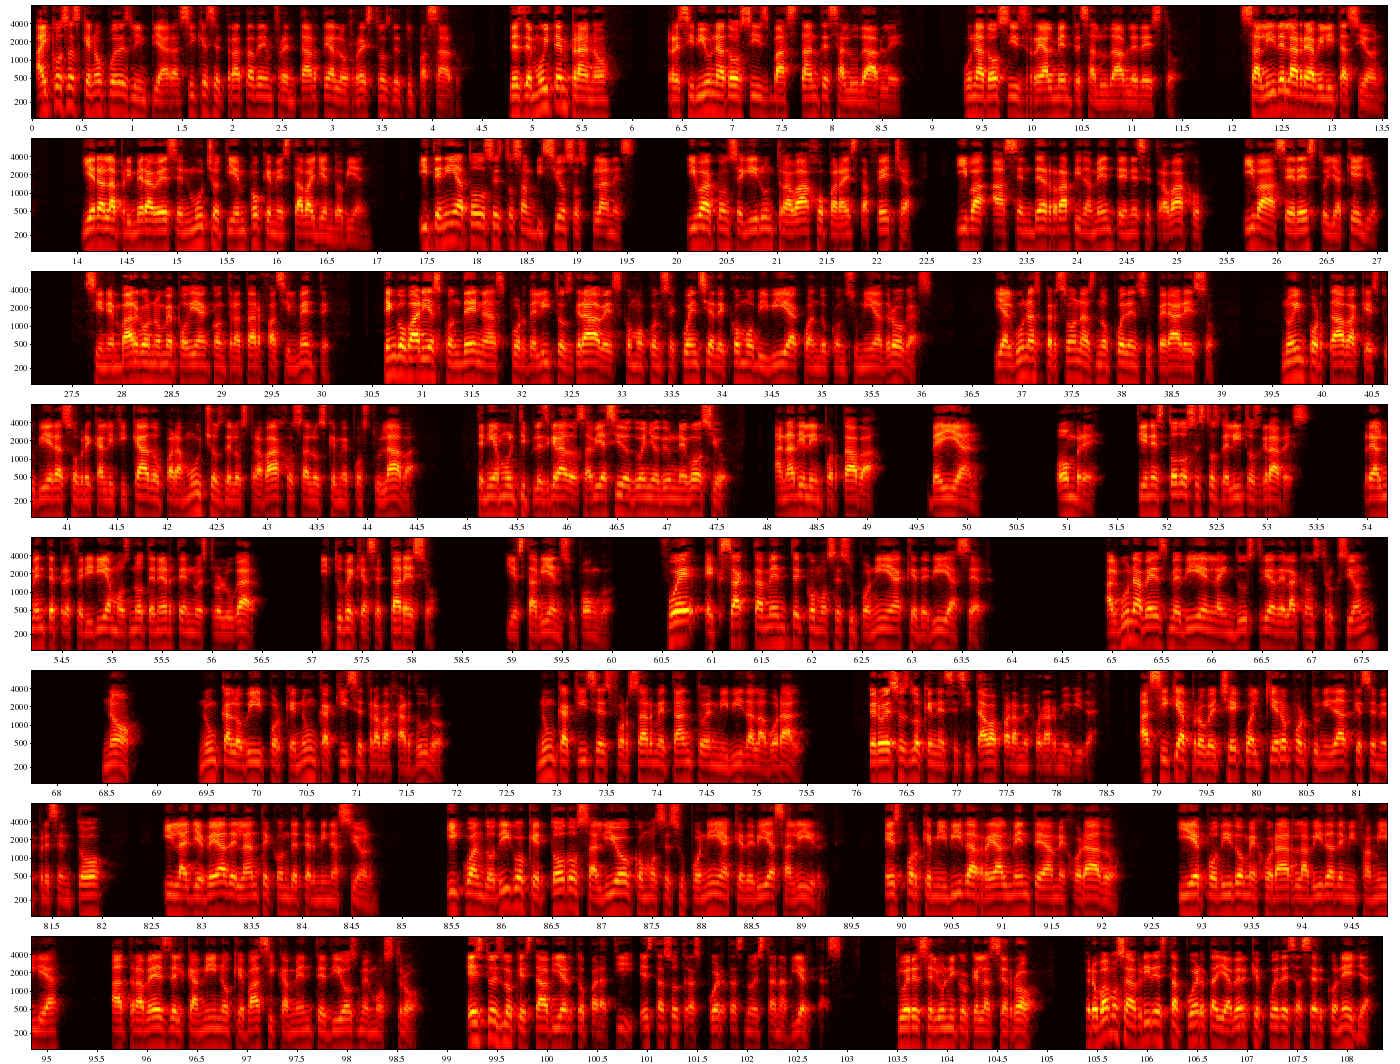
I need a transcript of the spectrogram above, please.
Hay cosas que no puedes limpiar, así que se trata de enfrentarte a los restos de tu pasado. Desde muy temprano, recibí una dosis bastante saludable, una dosis realmente saludable de esto. Salí de la rehabilitación, y era la primera vez en mucho tiempo que me estaba yendo bien. Y tenía todos estos ambiciosos planes. Iba a conseguir un trabajo para esta fecha, iba a ascender rápidamente en ese trabajo, iba a hacer esto y aquello. Sin embargo, no me podían contratar fácilmente. Tengo varias condenas por delitos graves como consecuencia de cómo vivía cuando consumía drogas. Y algunas personas no pueden superar eso. No importaba que estuviera sobrecalificado para muchos de los trabajos a los que me postulaba. Tenía múltiples grados, había sido dueño de un negocio. A nadie le importaba. Veían, hombre, tienes todos estos delitos graves. Realmente preferiríamos no tenerte en nuestro lugar. Y tuve que aceptar eso. Y está bien, supongo. Fue exactamente como se suponía que debía ser. ¿Alguna vez me vi en la industria de la construcción? No, nunca lo vi porque nunca quise trabajar duro. Nunca quise esforzarme tanto en mi vida laboral. Pero eso es lo que necesitaba para mejorar mi vida. Así que aproveché cualquier oportunidad que se me presentó y la llevé adelante con determinación. Y cuando digo que todo salió como se suponía que debía salir, es porque mi vida realmente ha mejorado y he podido mejorar la vida de mi familia a través del camino que básicamente Dios me mostró. Esto es lo que está abierto para ti, estas otras puertas no están abiertas. Tú eres el único que las cerró. Pero vamos a abrir esta puerta y a ver qué puedes hacer con ella.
